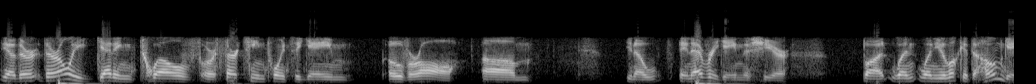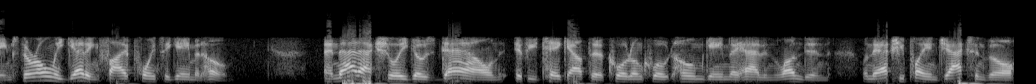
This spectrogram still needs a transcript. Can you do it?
you know they're they're only getting 12 or 13 points a game overall, um, you know, in every game this year. But when when you look at the home games, they're only getting 5 points a game at home. And that actually goes down if you take out the quote unquote home game they had in London. When they actually play in Jacksonville,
